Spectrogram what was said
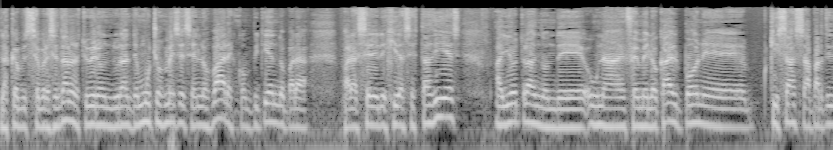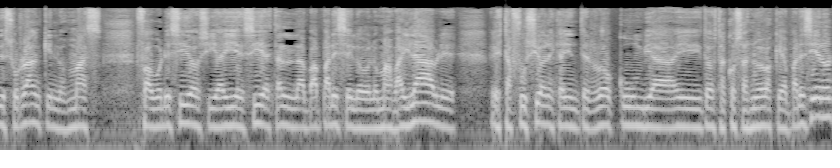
las que se presentaron, estuvieron durante muchos meses en los bares compitiendo para, para ser elegidas estas 10, hay otra en donde una FM local pone quizás a partir de su ranking los más favorecidos y ahí sí está aparece lo, más bailable, estas fusiones que hay entre rock, cumbia y todas estas cosas nuevas que aparecieron.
